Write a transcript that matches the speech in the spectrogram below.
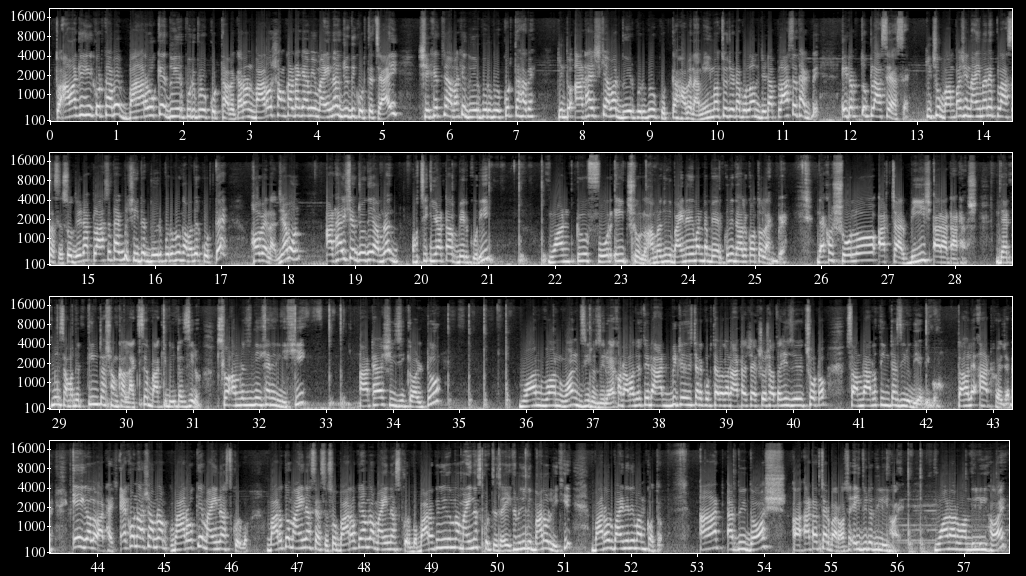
তো আমাকে কি করতে হবে? বারোকে দুইয়ের পরিপূরক করতে হবে। কারণ বারো সংখ্যাটাকে আমি মাইনাস যদি করতে চাই, সেক্ষেত্রে আমাকে দুইয়ের পরিপূরক করতে হবে। কিন্তু আঠাইশকে আমার দুইয়ের পরিপূরক করতে হবে না। আমি এইমাত্র যেটা বললাম, যেটা প্লাসে থাকবে, এটা তো প্লাসে আছে। কিছু বাম পাশে নাই মানে প্লাস আছে। সো যেটা প্লাসে থাকবে সেটা দুইয়ের পরিপূরক আমাদের করতে হবে না। যেমন আঠাইশের যদি আমরা হচ্ছে ইয়াটা বের করি ওয়ান টু ফোর এইট ষোলো, আমরা যদি বাইনারি মানটা বের করি, তাহলে কত লাগবে? দেখো ষোলো আর চার, বিশ আর আট, আঠাশ। দ্যাট মিনস আমাদের তিনটা সংখ্যা লাগছে, বাকি দুইটা জিরো সো আমরা যদি এখানে লিখি, আঠাশ is equal to one one one zero zero এখন আমাদের তো এটা আট বিট রেজিস্টার করতে হবে, কারণ আঠাশ, একশো, সাতাশি যদি ছোট সো আমরা আরও তিনটা জিরো দিয়ে দিব। তাহলে আট হয়ে যাবে। এই গেল আঠাইশ এখন আসো আমরা বারোকে মাইনাস করব। বারো তো মাইনাস আছে সো বারোকে আমরা মাইনাস করব। বারোকে যদি আমরা মাইনাস করতে চাই, এখানে যদি বারো লিখি, বারোর বাইনারি মান কত? আট আর দুই দশ আট আর চার বারো। আছে এই দুইটা দিলেই হয়। ওয়ান আর ওয়ান দিলেই হয়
